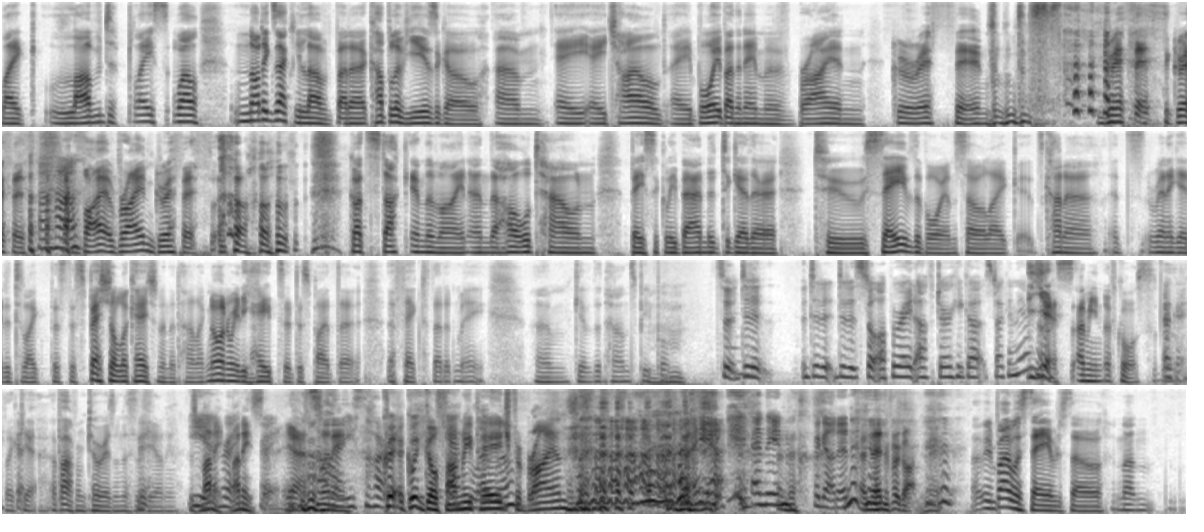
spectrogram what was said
like loved place. Well, not exactly loved, but a couple of years ago, um, a a child, a boy by the name of Brian Griffin. Griffith, Griffith, Bi- Brian Griffith got stuck in the mine, and the whole town basically banded together to save the boy. And so, like, it's kind of it's renegated to like this this special location in the town. Like, no one really hates it, despite the effect that it may um, give the townspeople. Mhm. so did it? Did it? Did it still operate after he got stuck in there? or- Yes, I mean, of course. Okay, like good. yeah. Apart from tourism, this is Yeah. the only. There's Yeah, money. right, Money's right. there. Yeah, sorry, money. sorry. Quick, a quick GoFundMe page for Brian, yeah, and then forgotten. and then forgotten. Yeah. I mean, Brian was saved, so not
